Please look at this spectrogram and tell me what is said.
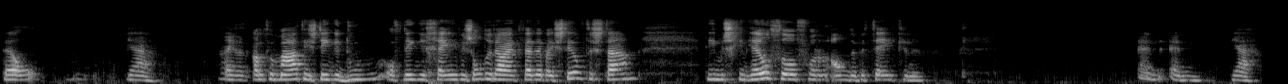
wel ja, eigenlijk automatisch dingen doen of dingen geven zonder daar verder bij stil te staan, die misschien heel veel voor een ander betekenen. En, en ja,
